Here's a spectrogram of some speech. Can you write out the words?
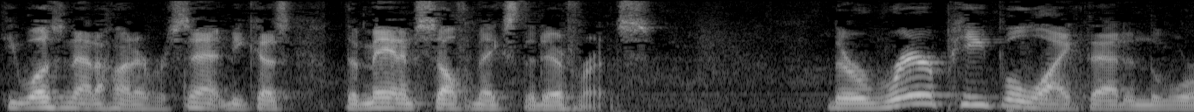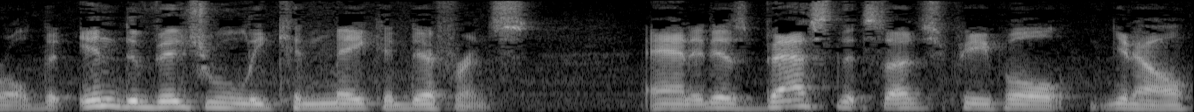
he wasn't at 100% because the man himself makes the difference. There are rare people like that in the world that individually can make a difference and it is best that such people, you know,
